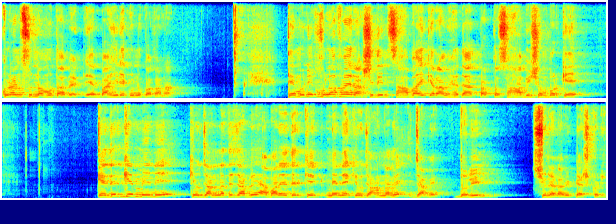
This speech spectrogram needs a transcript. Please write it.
কোরআন সুন্না মোতাবেক, এর বাহিরে কোনো কথা না। তেমনি খোলাফায় রাশিদিন সাহাবাই কেরাম হেদায়তপ্রাপ্ত সাহাবি সম্পর্কে এদেরকে মেনে কেউ জান্নাতে যাবে, আবার এদেরকে মেনে কেউ জাহান্নামে যাবে। দলিল শুনেন, আমি পেশ করি।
